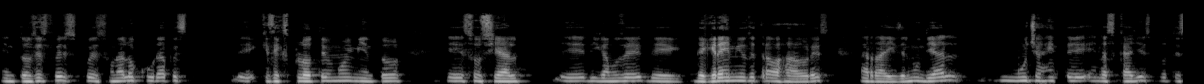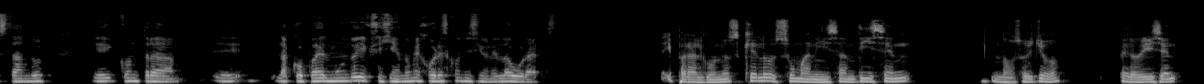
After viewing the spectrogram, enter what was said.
Entonces, pues, pues una locura, pues, eh, que se explote un movimiento eh, social, eh, digamos, de, de, de, gremios de trabajadores a raíz del mundial. Mucha gente en las calles protestando contra la Copa del Mundo y exigiendo mejores condiciones laborales. Y para algunos que los humanizan dicen, no soy yo, pero dicen,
